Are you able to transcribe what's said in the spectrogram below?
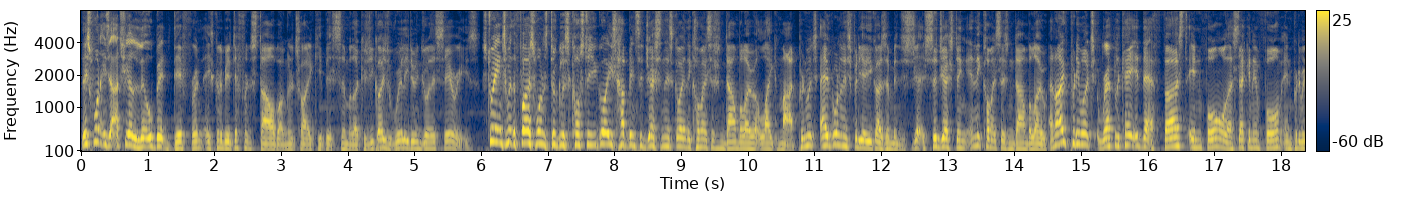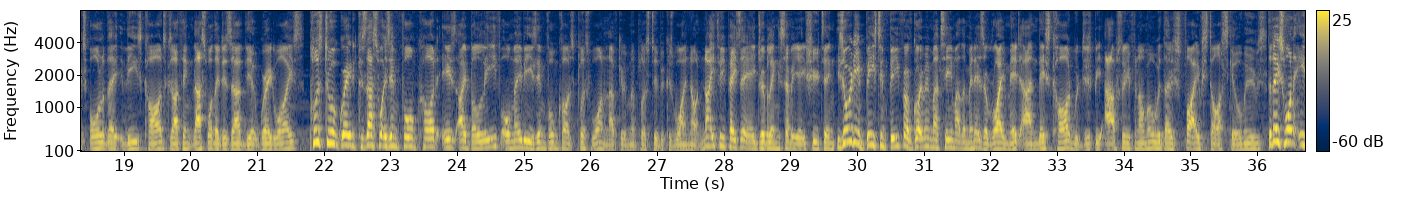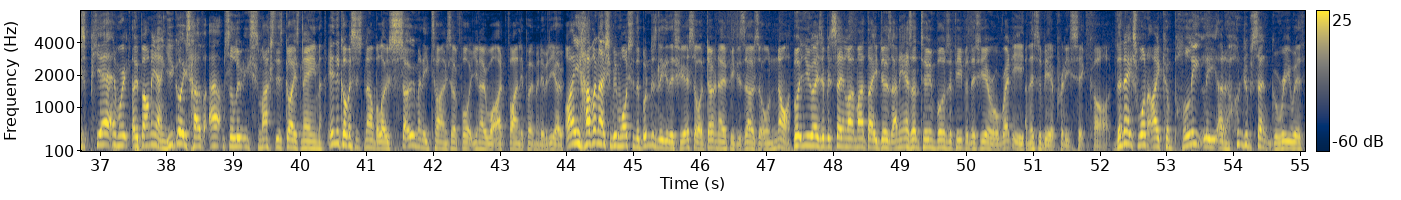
This one is actually a little bit different. It's going to be a different style but I'm going to try to keep it similar because you guys really do enjoy this series. Straight into it, the first one is Douglas Costa. You guys have been suggesting this guy in the comment section down below like mad. Pretty much everyone in this video you guys have been su suggesting in the comment section down below and I've pretty much replicated their first inform or their second inform in pretty much all of the, these cards because I think that's what they deserve the upgrade wise. Plus to upgrade because that's what his inform card is, I believe, or maybe his inform card is plus one, and I've given him a plus two because why not? 93 pace, 88 dribbling, 78 shooting. He's already a beast in FIFA. I've got him in my team at the minute as a right mid, and this card would just be absolutely phenomenal with those five-star skill moves. The next one is Pierre-Emerick Aubameyang. You guys have absolutely smashed this guy's name in the comments section down below so many times, I thought, you know what, I'd finally put him in a video. I haven't actually been watching the Bundesliga this year, so I don't know if he deserves it or not, but you guys have been saying like mad that he does, and he has had two informs of FIFA this year already, and this would be a pretty sick card. The next one I completely and 100% agree with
